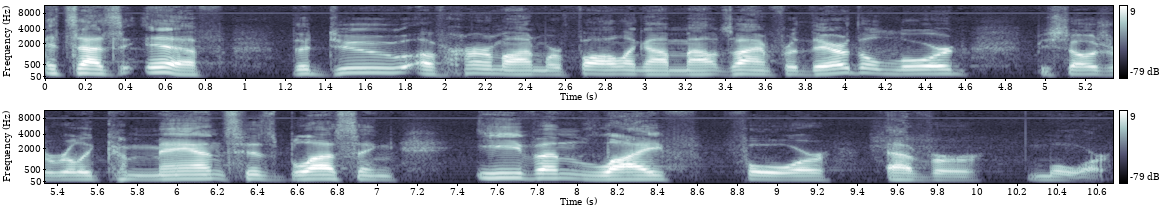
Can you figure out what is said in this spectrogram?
It's as if the dew of Hermon were falling on Mount Zion. For there the Lord bestows or really commands his blessing, even life forevermore.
